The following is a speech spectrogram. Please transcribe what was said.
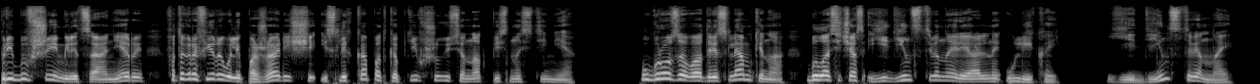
Прибывшие милиционеры фотографировали пожарище и слегка подкоптившуюся надпись на стене. Угроза в адрес Лямкина была сейчас единственной реальной уликой. Единственной?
